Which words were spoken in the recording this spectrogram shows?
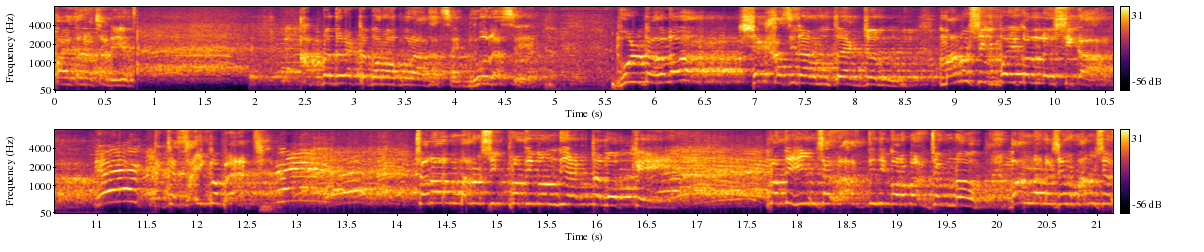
পায়তারা চালিয়েছে আপনাদের একটা বড় অপরাধ আছে, ভুল আছে। ভুলটা হলো শেখ হাসিনার মতো একজন মানসিক বৈকল্যের শিকার, একটা সাইকোপ্যাথ। চরম মানসিক প্রতিবন্ধী একটা লোককে প্রতিহিংসার রাজনীতি করবার জন্য বাংলাদেশের মানুষের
